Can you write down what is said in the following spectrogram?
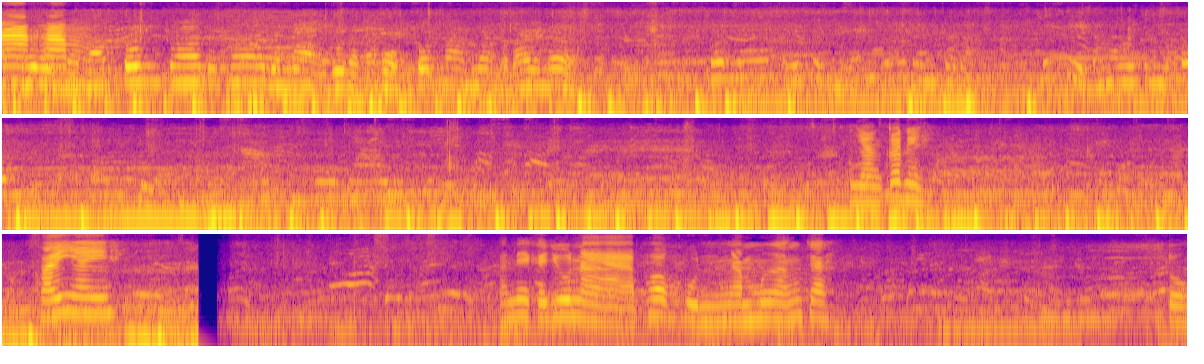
นาคนะครับต้นก็ต้นหน้ายังว่างอยู่นะครับผมต้นหน้าเนี่ยมาได้เนอะต้นแรกไอ้สิ่งนี้ที่มันจะแบบไม่ติดนะคะเราจะมีต้นเหลืองำยังก็นี่ไซส์ไงอั นนี้ก็อยู่หน้าพ่อขุนงามเมืองจ้ะ ตรง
